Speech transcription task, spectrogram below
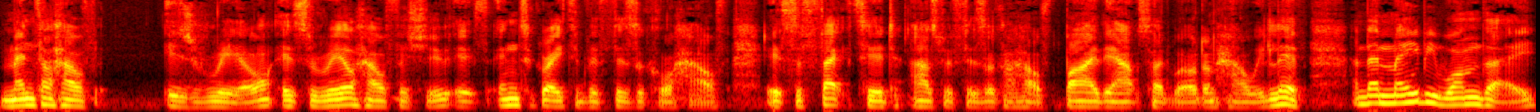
mental health is real. It's a real health issue. It's integrated with physical health. It's affected, as with physical health, by the outside world and how we live. And then maybe one day,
